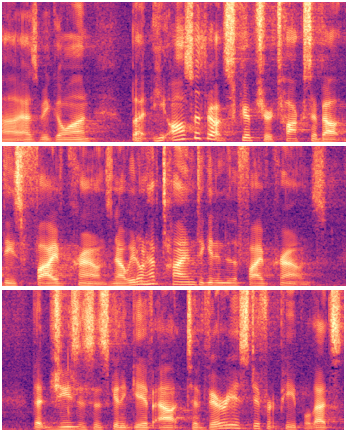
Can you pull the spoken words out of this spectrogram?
uh, as we go on. But he also, throughout Scripture, talks about these five crowns. Now, we don't have time to get into the five crowns that Jesus is going to give out to various different people. That's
